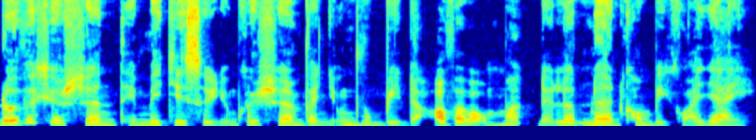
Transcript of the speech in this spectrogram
Đối với cushion thì mi chỉ sử dụng cushion vào những vùng bị đỏ và bọng mắt để lớp nền không bị quá dày.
